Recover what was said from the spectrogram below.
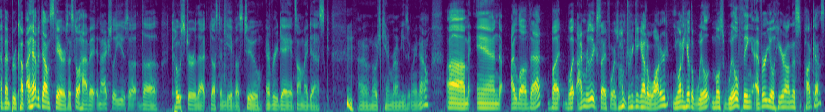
event brew cup. I have it downstairs. I still have it, and I actually use uh, the coaster that Dustin gave us too every day. It's on my desk. I don't know which camera I'm using right now. Um, and I love that. But what I'm really excited for is when I'm drinking out of water. You want to hear the will, most will thing ever you'll hear on this podcast?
